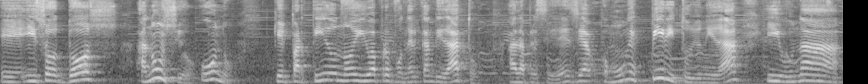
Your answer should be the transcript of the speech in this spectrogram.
eh, hizo dos anuncios. Uno, que el partido no iba a proponer candidato a la presidencia como un espíritu de unidad y una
